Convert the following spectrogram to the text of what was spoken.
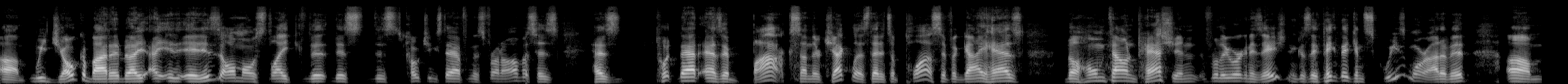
um, we joke about it, but I, I, it, it is almost like the, this this coaching staff and this front office has has put that as a box on their checklist that it's a plus if a guy has the hometown passion for the organization because they think they can squeeze more out of it. Um,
